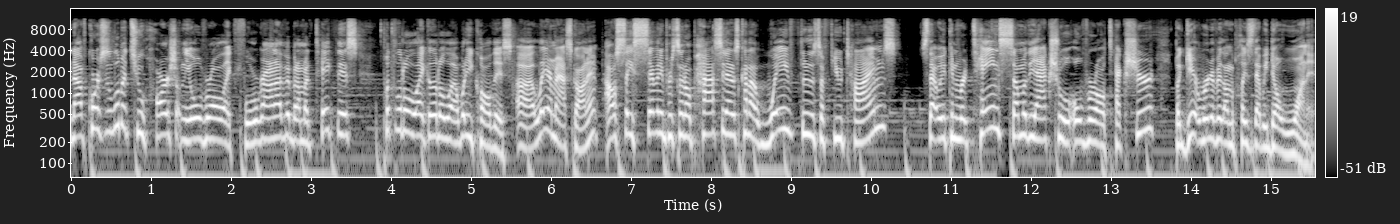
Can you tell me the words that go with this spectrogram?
Now, of course, it's a little bit too harsh on the overall like foreground of it, but I'm gonna take this, put the little like a little uh, what do you call this uh, layer mask on it. I'll say 70% opacity, I just kind of wave through this a few times so that we can retain some of the actual overall texture, but get rid of it on the places that we don't want it.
